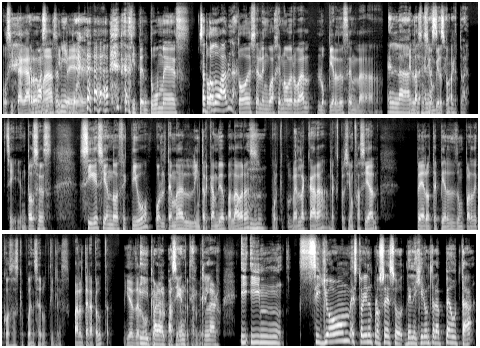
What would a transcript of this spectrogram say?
o si te agarras más, si te, si te entumes. O sea, todo, habla. Todo ese lenguaje no verbal lo pierdes en la, en la, en la, sesión, virtual. Sí, entonces sigue siendo efectivo por el tema del intercambio de palabras, porque pues ves la cara, la expresión facial, pero te pierdes de un par de cosas que pueden ser útiles para el terapeuta y desde luego para, el paciente, también. Claro. Y, y mm, si yo estoy en el proceso de elegir un terapeuta,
